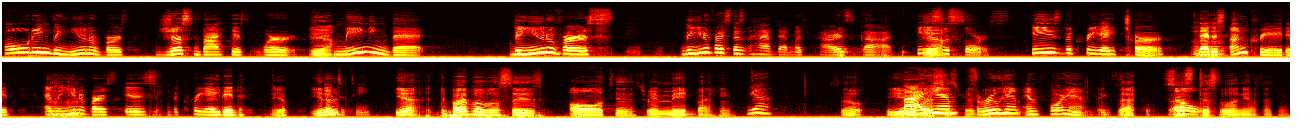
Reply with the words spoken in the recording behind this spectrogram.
holding the universe just by his word. Yeah. Meaning that the universe the universe doesn't have that much power. It's God. He's yeah. the source. He's the creator mm-hmm. that is mm-hmm. uncreated, and mm-hmm. the universe is the created yep. you know, entity. Yeah, the Bible even says all things were made by Him. Yeah. So by Him, through Him, and for Him. Exactly. So, That's Thessalonians, I think.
